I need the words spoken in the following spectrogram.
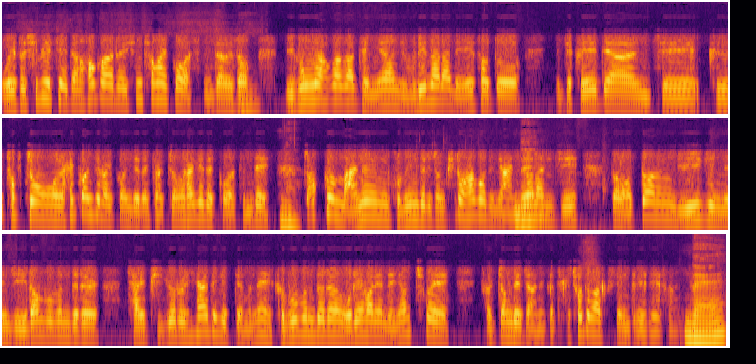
5에서 11세에 대한 허가를 신청할 것 같습니다. 그래서 음. 미국 내 허가가 되면 우리나라 내에서도 이제 그에 대한 이제 그 접종을 할 건지 말 대한 결정을 하게 될 것 같은데 네. 조금 많은 고민들이 좀 필요하거든요. 안전한지 또는 어떤 유익이 있는지 이런 부분들을 잘 비교를 해야 되기 때문에 그 부분들은 올해 말에 내년 초에 결정되지 않을까 특히 초등학생들에 대해서는. 네.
